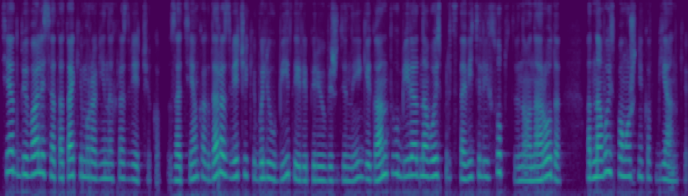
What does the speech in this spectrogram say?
те отбивались от атаки муравьиных разведчиков. Затем, когда разведчики были убиты или переубеждены, гиганты убили одного из представителей их собственного народа, одного из помощников Бьянки.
